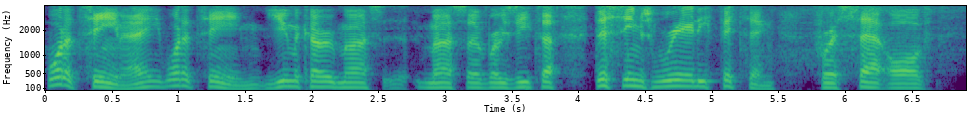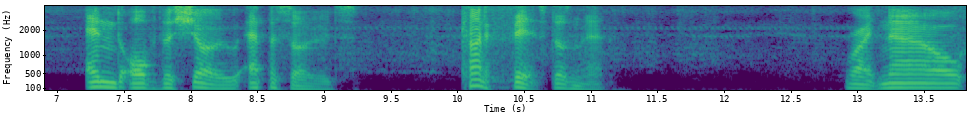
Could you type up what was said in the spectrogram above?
What a team, eh? What a team. Yumiko, Mercer, Mercer, Rosita. This seems really fitting for a set of end of the show episodes. Kind of fits, doesn't it? Right, now...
